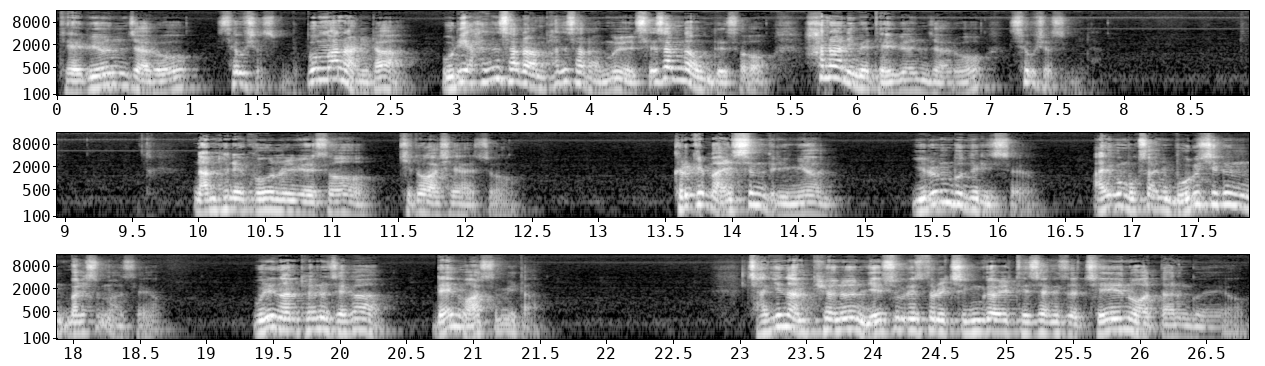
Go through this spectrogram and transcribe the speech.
대변자로 세우셨습니다. 뿐만 아니라 우리 한 사람 한 사람을 세상 가운데서 하나님의 대변자로 세우셨습니다. 남편의 구원을 위해서 기도하셔야죠. 그렇게 말씀드리면 이런 분들이 있어요. 아이고 목사님 모르시는 말씀하세요. 우리 남편은 제가 내놓았습니다. 자기 남편은 예수 그리스도를 증거할 대상에서 재놓았다는 거예요.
